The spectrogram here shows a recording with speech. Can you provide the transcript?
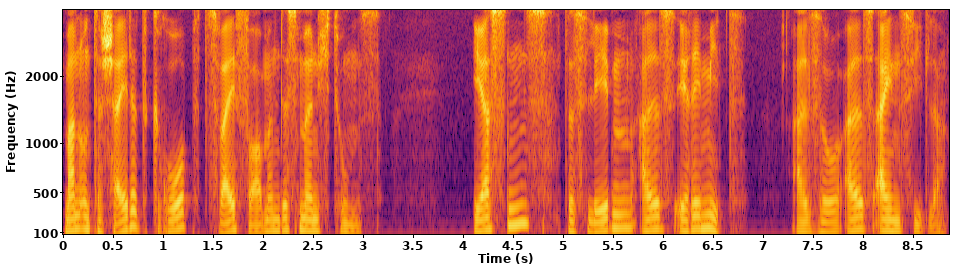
Man unterscheidet grob zwei Formen des Mönchtums. Erstens das Leben als Eremit, also als Einsiedler.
